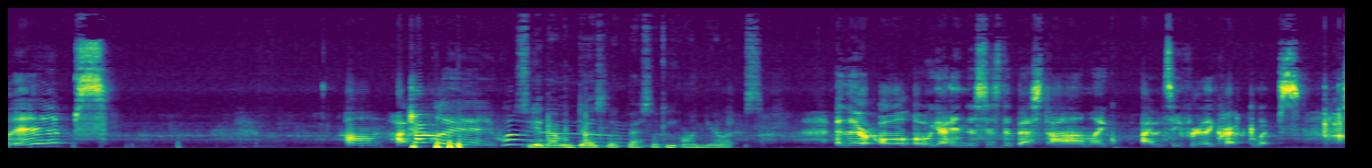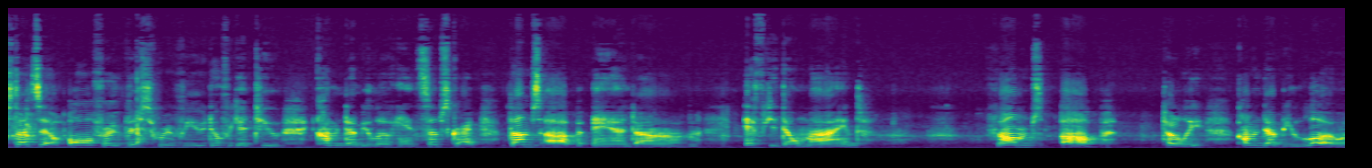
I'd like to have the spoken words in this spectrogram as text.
lips. Um hot chocolate. Woo! So yeah, that one does look best looking on your lips. And they're all oh yeah, and this is the best um like I would say for like cracked lips. So that's it all for this review. Don't forget to comment down below and subscribe. Thumbs up and um if you don't mind, thumbs up. Totally. Comment down below.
